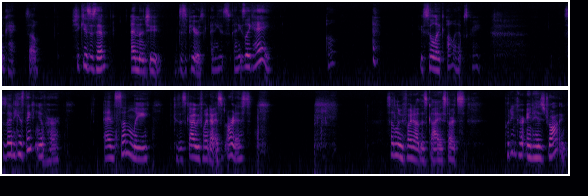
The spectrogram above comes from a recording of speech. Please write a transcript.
Okay, so she kisses him, and then she disappears. And he's, and he's like, hey. Oh. He's so like, oh, that was great. So then he's thinking of her, and suddenly because this guy we find out is an artist. Suddenly we find out this guy starts putting her in his drawing,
